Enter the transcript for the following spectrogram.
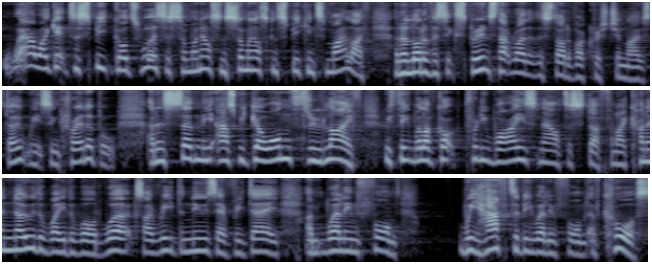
Wow, I get to speak God's words to someone else, and someone else can speak into my life. And a lot of us experience that right at the start of our Christian lives, don't we? It's incredible. And then suddenly, as we go on through life, we think, well, I've got pretty wise now to stuff, and I kind of know the way the world works. I read the news every day. I'm well informed. We have to be well informed, of course,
